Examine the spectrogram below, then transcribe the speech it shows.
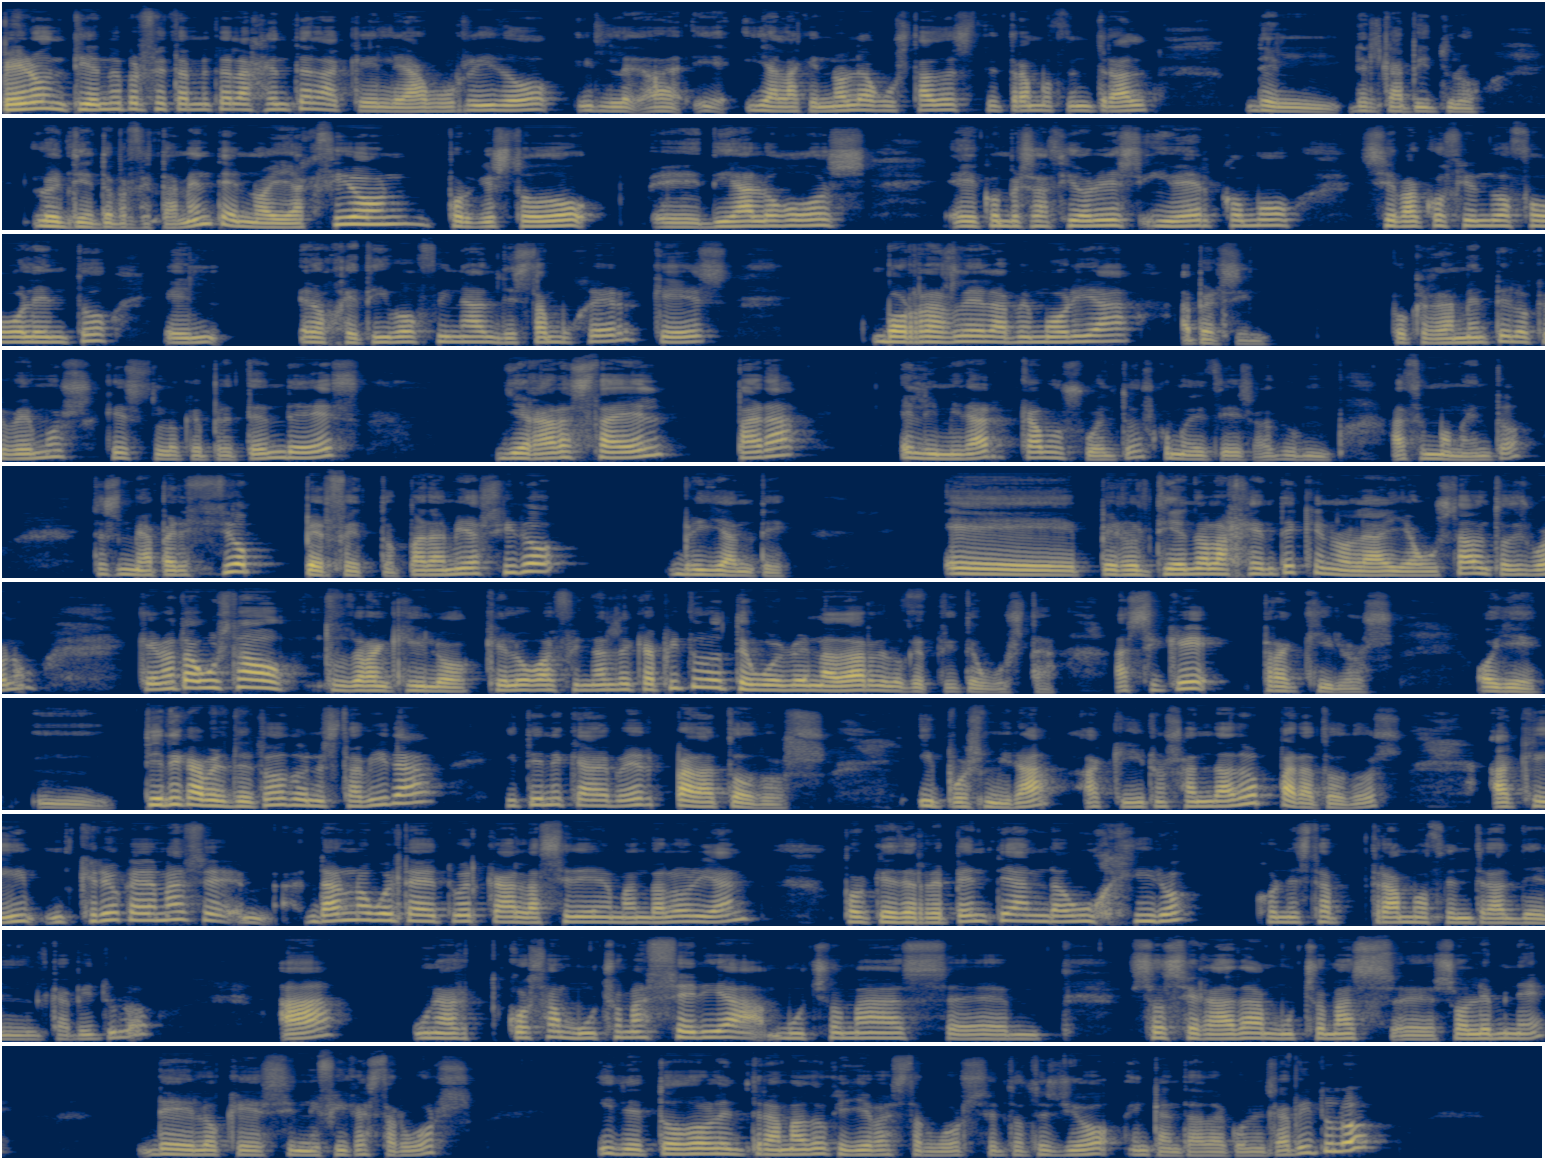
pero entiendo perfectamente a la gente a la que le ha aburrido y, a, la que no le ha gustado este tramo central del, capítulo. Lo entiendo perfectamente, no hay acción porque es todo eh, diálogos, eh, conversaciones y ver cómo se va cociendo a fuego lento el, el objetivo final de esta mujer, que es borrarle la memoria a Pershing porque realmente lo que vemos que es lo que pretende es llegar hasta él para eliminar cabos sueltos, como decís hace un momento. Entonces me ha parecido perfecto. Para mí ha sido brillante. Eh, pero entiendo a la gente que no le haya gustado. Entonces, bueno, que no te ha gustado, tú tranquilo, que luego al final del capítulo te vuelven a dar de lo que a ti te gusta. Así que tranquilos. Oye, mm, tiene que haber de todo en esta vida y tiene que haber para todos. Y pues mira, aquí nos han dado para todos. Aquí creo que además eh, dan una vuelta de tuerca a la serie de Mandalorian porque de repente han dado un giro con este tramo central del capítulo a una cosa mucho más seria, mucho más em, sosegada, mucho más eh, solemne de lo que significa Star Wars y de todo el entramado que lleva Star Wars. Entonces yo encantada con el capítulo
